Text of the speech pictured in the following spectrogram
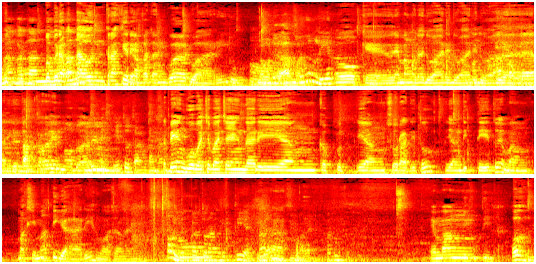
angkatan Beberapa angkatan tahun terakhir ya. angkatan gua dua hari. Oh, udah lama. sulit Oke, emang udah dua hari, dua hari, dua Iya, hari. ditakerin mau dua hari nih. itu tantangan Tapi yang gue baca-baca yang dari yang keput yang surat itu, yang dikti itu emang maksimal tiga hari nggak salah. oh iya peraturan dikti ya Nah, Kemarin. Aduh. Emang oh 2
